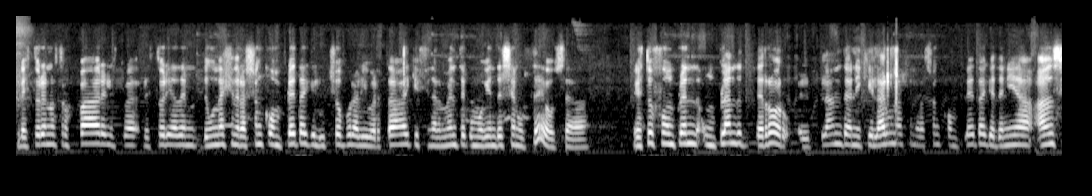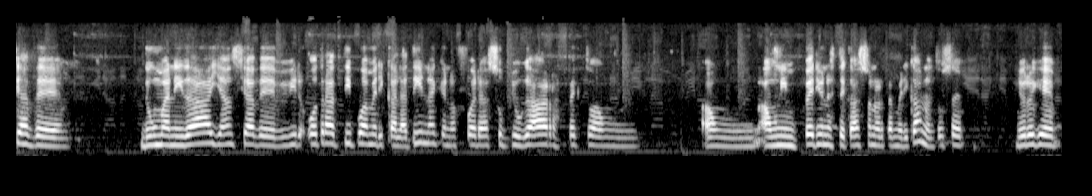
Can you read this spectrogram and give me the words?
la historia de nuestros padres, la historia- de una generación completa que luchó por la libertad y que finalmente, como bien decían ustedes, o sea, esto fue un plan, un plan de terror, el plan de aniquilar una generación completa que tenía ansias de, de humanidad y ansias de vivir otro tipo de América Latina que no fuera subyugada respecto a un, a un, imperio, en este caso norteamericano. Entonces, yo creo que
